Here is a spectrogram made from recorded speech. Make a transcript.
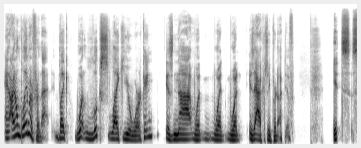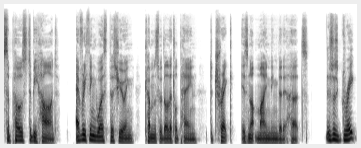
and I don't blame her for that. Like what looks like you're working is not what what what is actually productive. It's supposed to be hard. Everything worth pursuing comes with a little pain. The trick is not minding that it hurts. there's this great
